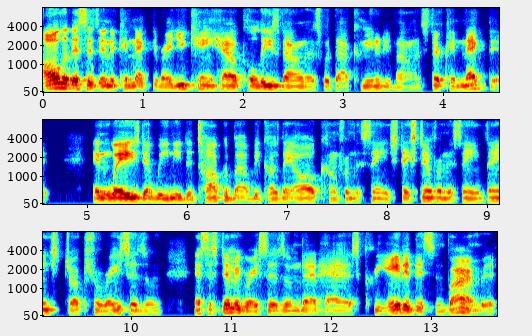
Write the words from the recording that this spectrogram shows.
all of this is interconnected, right? You can't have police violence without community violence. They're connected in ways that we need to talk about because they all come from the same, they stem from the same thing structural racism and systemic racism that has created this environment.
